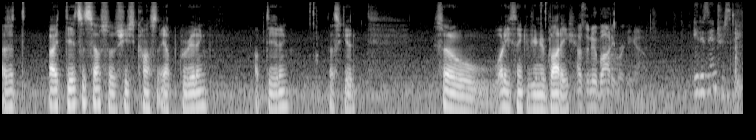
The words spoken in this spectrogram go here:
As it outdates itself, so she's constantly upgrading, updating. That's good. So, what do you think of your new body? How's the new body working out? It is interesting.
